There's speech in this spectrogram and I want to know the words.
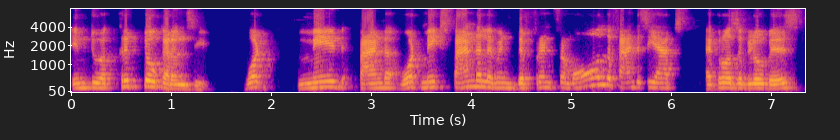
into a cryptocurrency. What made Panda, what makes Panda 11 different from all the fantasy apps across the globe is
